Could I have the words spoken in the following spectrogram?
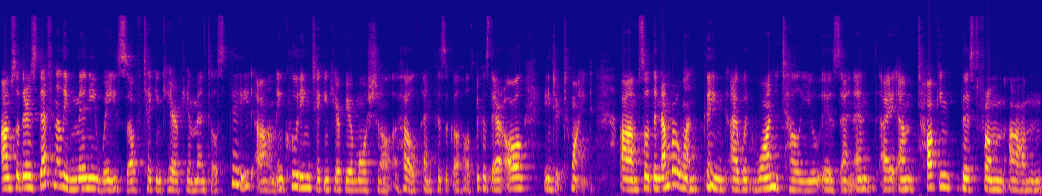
Um, so there's definitely many ways of taking care of your mental state, um, including taking care of your emotional health and physical health, because they're all intertwined. Um, so the number one thing I would want to tell you is, and, and I am talking this from um,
